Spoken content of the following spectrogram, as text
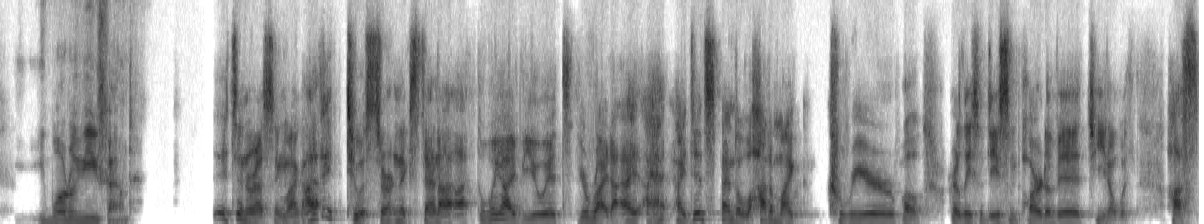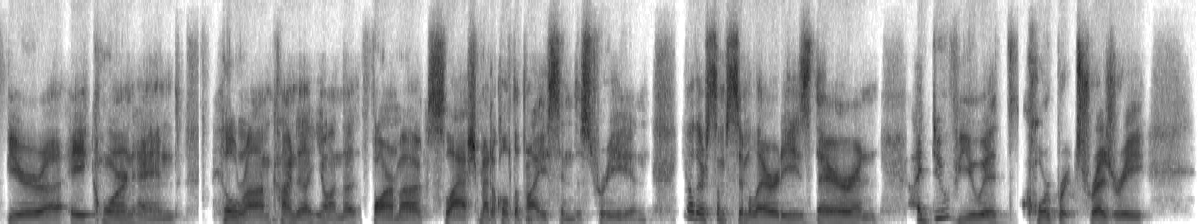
what have you found? It's interesting, Mike. I think to a certain extent, I, the way I view it, you're right. I, I, I did spend a lot of my career, well, or at least a decent part of it, you know, with Hospira, Akorn, and Hillrom, kind of, you know, on the pharma slash medical device industry, and you know, there's some similarities there. And I do view it corporate treasury.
